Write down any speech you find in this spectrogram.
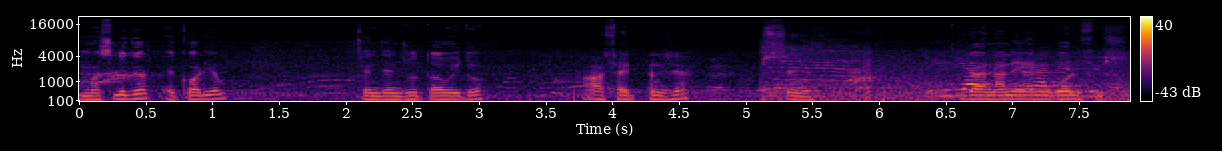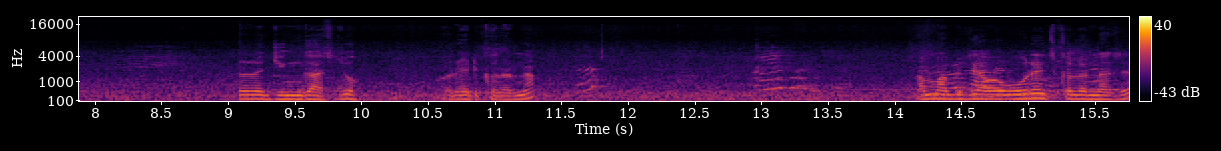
માછલીઘર એક્વેરિયમ જેને જેને જોતા હોય તો. આ સાઈડ પણ છે. છે નાની નાની ગોલ્ડ ફિશ ઝીંગા છે જો રેડ કલરના આમાં બીજા ઓરેન્જ કલરના છે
